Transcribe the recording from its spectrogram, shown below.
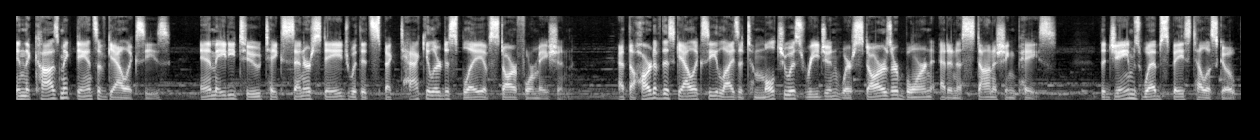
In the cosmic dance of galaxies, M82 takes center stage with its spectacular display of star formation. At the heart of this galaxy lies a tumultuous region where stars are born at an astonishing pace. The James Webb Space Telescope,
